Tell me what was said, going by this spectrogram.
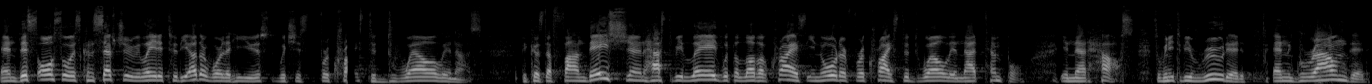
And this also is conceptually related to the other word that he used, which is for Christ to dwell in us. Because the foundation has to be laid with the love of Christ in order for Christ to dwell in that temple, in that house. So we need to be rooted and grounded.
